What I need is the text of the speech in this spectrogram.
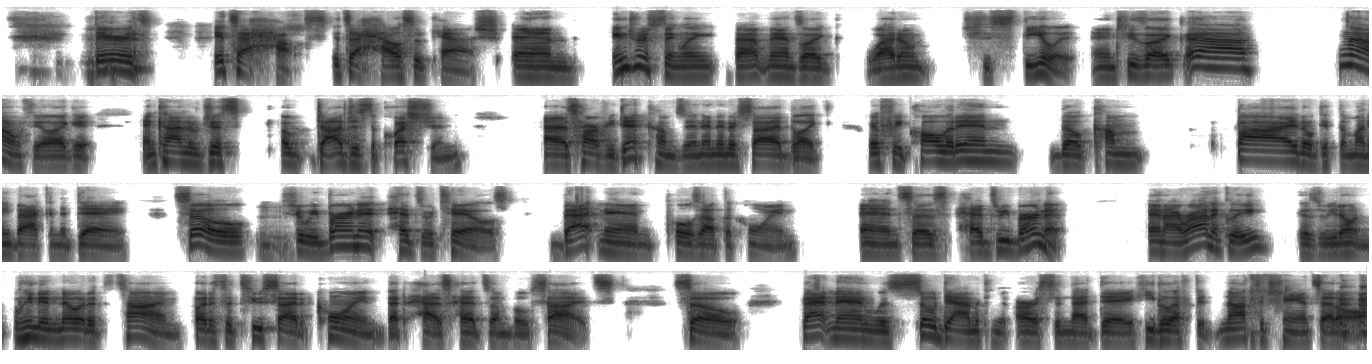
there's it's a house. It's a house of cash. And interestingly, Batman's like, why don't you steal it? And she's like, ah, no, I don't feel like it. And kind of just uh, dodges the question as Harvey Dent comes in and they decide like, if we call it in, they'll come by, they'll get the money back in a day. So mm-hmm. should we burn it? Heads or tails? Batman pulls out the coin and says, heads, we burn it. And ironically, because we don't we didn't know it at the time, but it's a two-sided coin that has heads on both sides. So Batman was so down to commit arson that day, he left it not to chance at all.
